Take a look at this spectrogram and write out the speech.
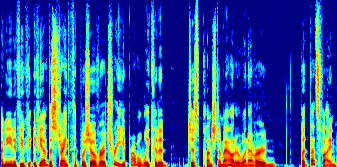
I mean, if you if you have the strength to push over a tree, you probably could have just punched him out or whatever and but that's fine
